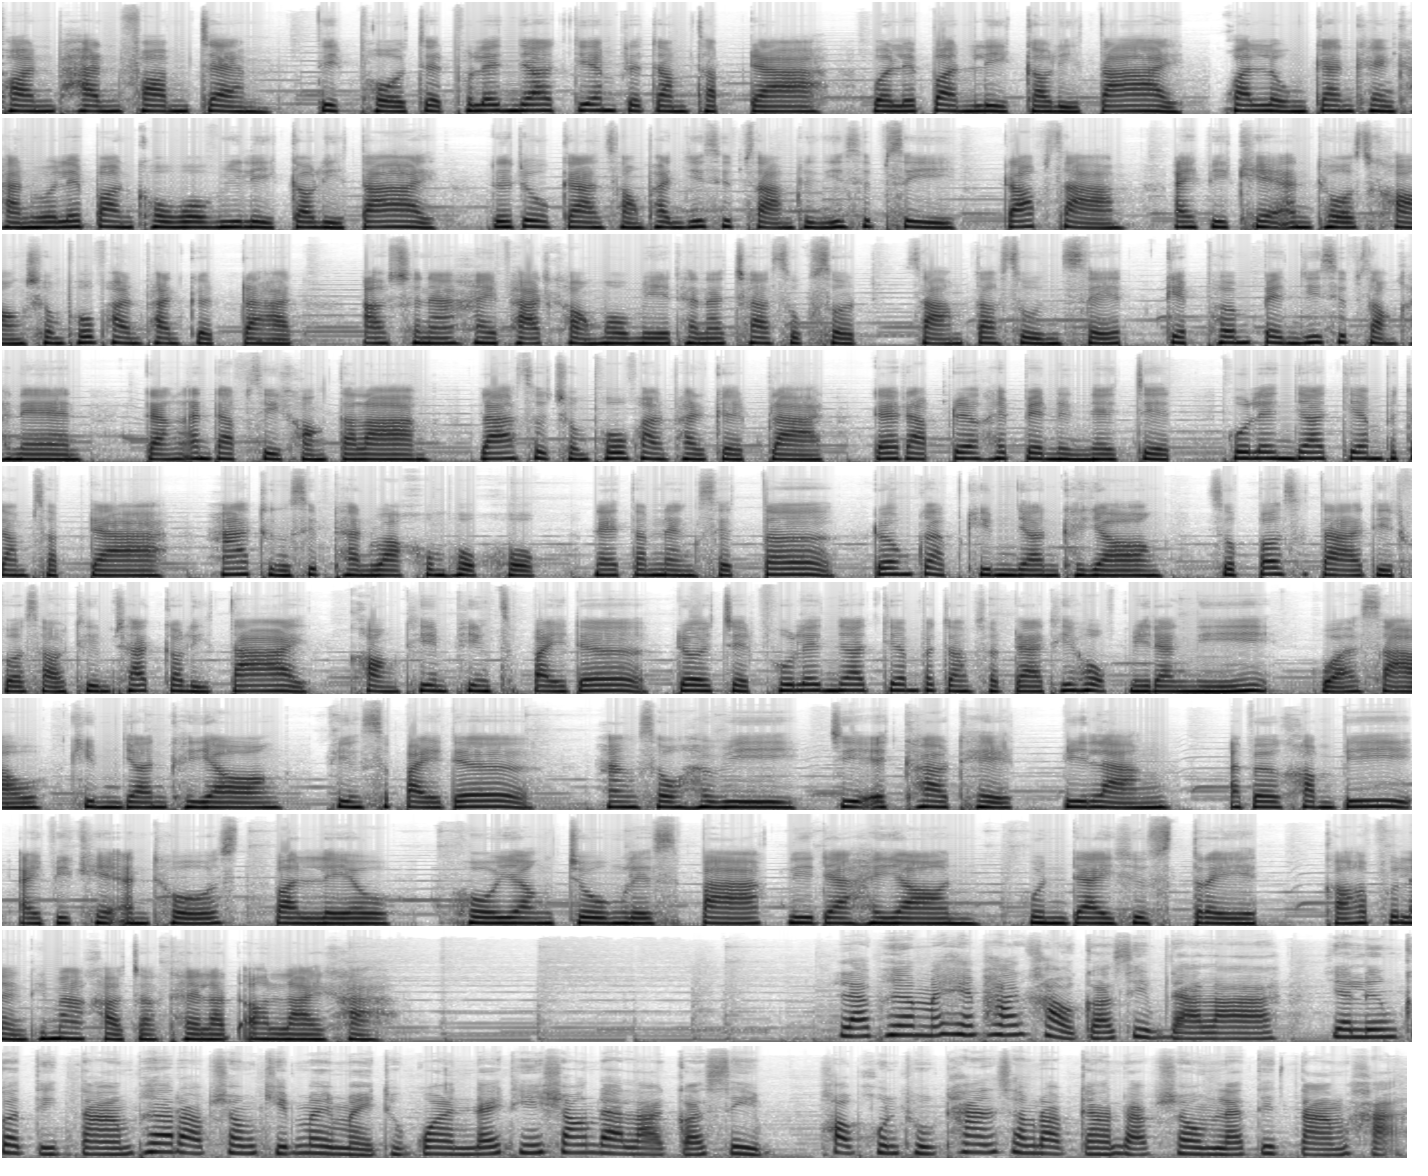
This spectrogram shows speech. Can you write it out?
พรพันธ์ฟอร์มแจ่ม ติดโผเจ็ดผู้เล่นยอดเยี่ยมประจำสัปดาห์วอลเลย์บอลลีกเกาหลีใต้ ควันหลงการแข่งขันวอลเลย์บอลโคววีลีกเกาหลีใต้ ฤดูกาล 2023-24 รอบ 3 IPK อันโทสของชมพู่พันธ์พันธ์เกิดปราด เอาชนะไฮพาร์ทของโมเมธนชชาสุขสด 3 ต่อ 0 เซต เก็บเพิ่มเป็น 22 คะแนน ดังอันดับ 4 ของตาราง ล่าสุดชมพู่พันธ์พันธ์เกิดปราด ได้รับเลือกให้เป็นหนึ่งใน 7 ผู้เล่นยอดเยี่ยมประจำสัปดาห์ 5-10 ธันวาคม 66 ในตำแหน่งเซตเตอร์ ร่วมกับคิมยอนขยองซูเปอร์สตาร์อดีตหัวเสาทีมชาติเกาหลีใต้ ของทีมพิงสไปเดอร์ โดย 7 ผู้เล่นยอดเยี่ยมประจำสัปดาห์ที่ 6 มีดังนี้ หัวเสา คิมยอนขยอง พิงสไปเดอร์ฮังโซฮวี GS c a l t e c h ปีหลังอเบอร์คอมบี้ IPK อันโทสบอลเลวโฮยองจุงเลสปาร์คลีดาฮยอนฮุนไดฮิวสเตรท ขอขอบคุณแหล่งที่มาข่าวจากไทยรัฐออนไลน์ค่ะ และเพื่อไม่ให้พลาดข่าวกอสิบดารา อย่าลืมกดติดตามเพื่อรับชมคลิปใหม่ๆ ทุกวันได้ที่ช่องดารากอสิบขอบคุณทุกท่านสำหรับการรับชมและติดตามค่ะ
